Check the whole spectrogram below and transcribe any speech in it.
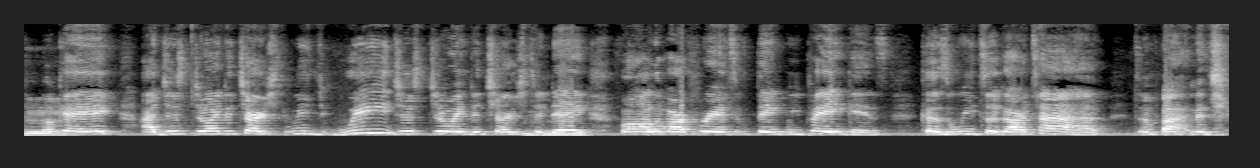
Mhm. Okay, I just joined the church. We we just joined the church Mm-hmm. today for all of our friends who think we pagans because we took our time to find a church.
